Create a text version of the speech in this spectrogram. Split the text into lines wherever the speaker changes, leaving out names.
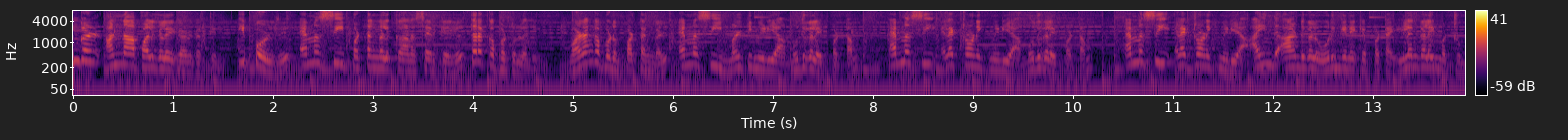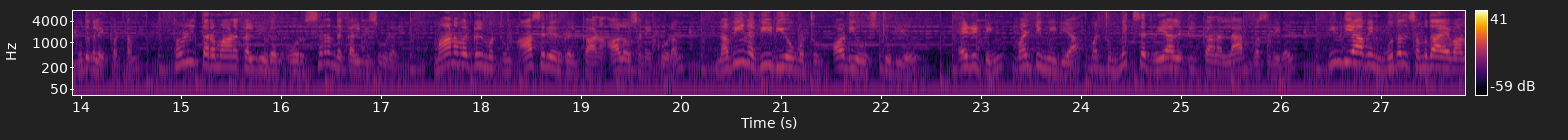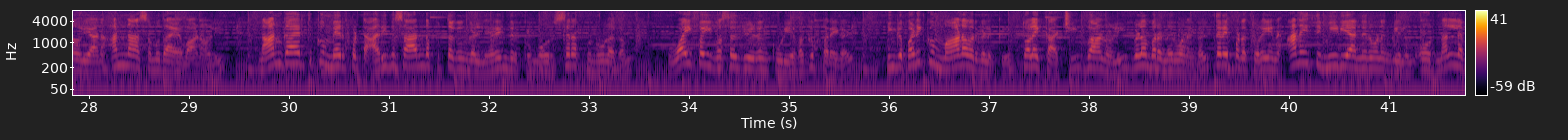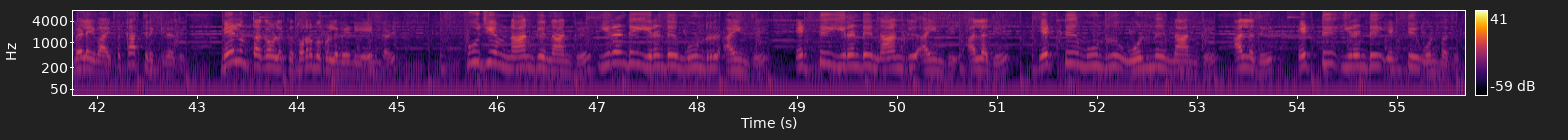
உங்கள் அண்ணா பல்கலைக்கழகத்தில் இப்பொழுது எம்எஸ்சி பட்டங்களுக்கான சேர்க்கைகள் திறக்கப்பட்டுள்ளது. வழங்கப்படும் பட்டங்கள் எம்எஸ்சி மல்டிமீடியா முதுகலை பட்டம் எம்எஸ்சி எலக்ட்ரானிக் மீடியா முதுகலை பட்டம் எம்எஸ்சி எலக்ட்ரானிக் மீடியா ஐந்து ஆண்டுகள் ஒருங்கிணைக்கப்பட்ட இளங்கலை மற்றும் முதுகலை பட்டம் தொழில் தரமான கல்வியுடன் ஒரு சிறந்த கல்வி சூழல் மாணவர்கள் மற்றும் ஆசிரியர்களுக்கான ஆலோசனை கூடம் நவீன வீடியோ மற்றும் ஆடியோ ஸ்டுடியோ எடிட்டிங் மல்டிமீடியா மற்றும் மிக்சட் ரியாலிட்டிக்கான லேப் வசதிகள் இந்தியாவின் முதல் சமுதாய வானொலியான அண்ணா சமுதாய வானொலி நான்காயிரத்துக்கும் மேற்பட்ட அறிவு சார்ந்த புத்தகங்கள் நிறைந்திருக்கும் ஒரு சிறப்பு நூலகம் வைஃபை வசதியுடன் கூடிய வகுப்பறைகள் இங்கு படிக்கும் மாணவர்களுக்கு தொலைக்காட்சி வானொலி விளம்பர நிறுவனங்கள் திரைப்படத்துறை என அனைத்து மீடியா நிறுவனங்களிலும் ஒரு நல்ல வேலை வாய்ப்பு காத்திருக்கிறது. மேலும் தகவலுக்கு தொடர்பு கொள்ள வேண்டிய எண்கள் பூஜ்ஜியம் நான்கு நான்கு இரண்டு இரண்டு மூன்று ஐந்து எட்டு இரண்டு நான்கு ஐந்து அல்லது எட்டு மூன்று ஒன்று நான்கு அல்லது எட்டு இரண்டு எட்டு ஒன்பது.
